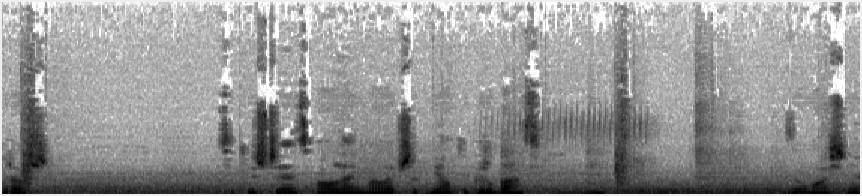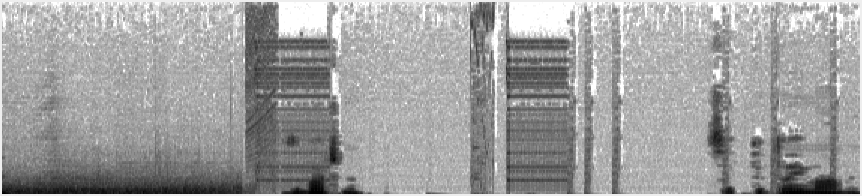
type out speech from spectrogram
Proszę. Co tu jeszcze jest? Olej, małe przedmioty, grubaski? No właśnie. Zobaczmy. Co tutaj mamy?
